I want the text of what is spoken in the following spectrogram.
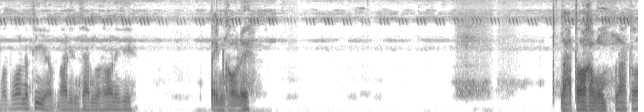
มาพอนาทีครับบาดินสั้นมาพอนาทีเต็มเขาเลยลาต่อครับผมลาต่อ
